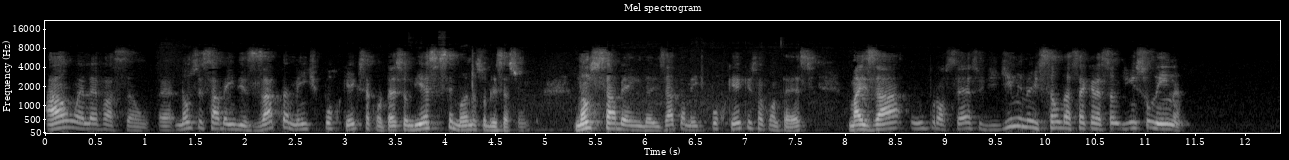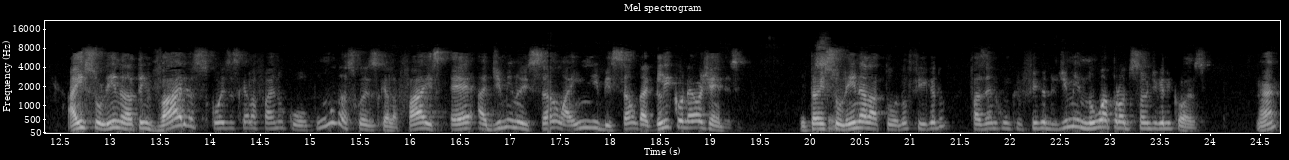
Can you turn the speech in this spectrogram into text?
há uma elevação. É, não se sabe ainda exatamente por que, que isso acontece. Eu li essa semana sobre esse assunto. Não se sabe ainda exatamente por que, que isso acontece, mas há um processo de diminuição da secreção de insulina. A insulina ela tem várias coisas que ela faz no corpo. Uma das coisas que ela faz é a diminuição, a inibição da gliconeogênese. Então a Sim. insulina ela atua no fígado, fazendo com que o fígado diminua a produção de glicose, né?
